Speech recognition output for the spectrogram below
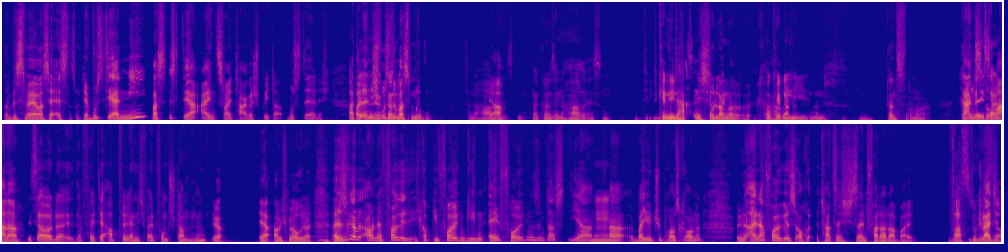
Dann wissen wir ja, was wir essen. So, der wusste ja nie, was ist der ein, zwei Tage später. Wusste er nicht. Hat weil er nicht äh, wusste, was- seine- Haare Ja. essen. Dann können wir seine Haare essen. Die, kenn den der jetzt hat nicht so ich lange. äh, Okay, dann. dann Ganz normal. Ganz der ist normaler. Ja, ist aber, da, fällt der Apfel ja nicht weit vom Stamm, ne? Ja, habe ich mir auch gedacht. Also es gab auch eine Folge, ich glaube, die Folgen gehen, elf Folgen sind das, die er Mhm. äh, bei YouTube rausgehauen hat. In einer Folge ist auch tatsächlich sein Vater dabei. Was du Begleitet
